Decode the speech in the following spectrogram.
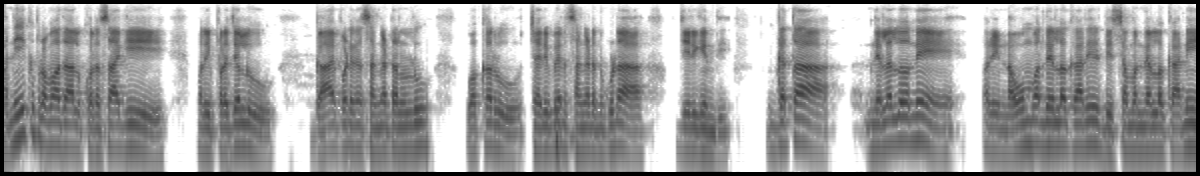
అనేక ప్రమాదాలు కొనసాగి మరి ప్రజలు గాయపడిన సంఘటనలు ఒకరు చనిపోయిన సంఘటన కూడా జరిగింది. గత నెలలోనే మరి నవంబర్ నెలలో కానీ డిసెంబర్ నెలలో కానీ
